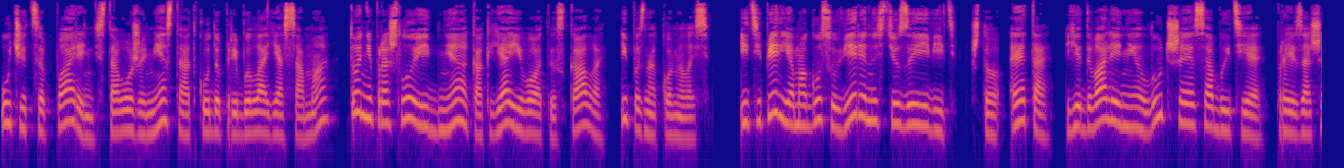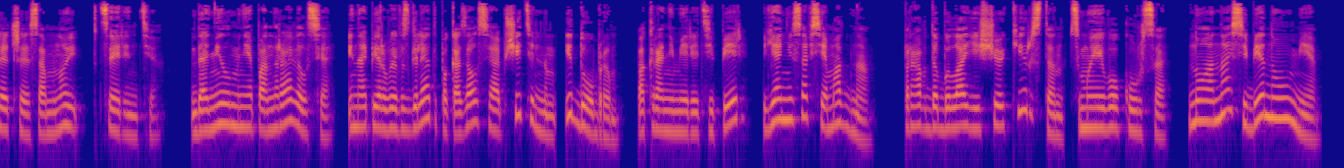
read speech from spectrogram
учится парень с того же места, откуда прибыла я сама, то не прошло и дня, как я его отыскала и познакомилась. И теперь я могу с уверенностью заявить, что это едва ли не лучшее событие, произошедшее со мной в Церенте. Данил мне понравился и на первый взгляд показался общительным и добрым. По крайней мере, теперь я не совсем одна. Правда, была еще Кирстен с моего курса, но она себе на уме.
